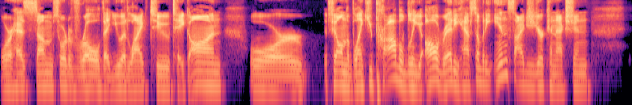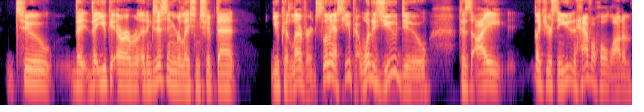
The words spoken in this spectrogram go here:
or has some sort of role that you would like to take on, or fill in the blank. You probably already have somebody inside your connection to that that you could or an existing relationship that you could leverage. So let me ask you, Pat, what did you do? Because I, like you were saying, you didn't have a whole lot of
